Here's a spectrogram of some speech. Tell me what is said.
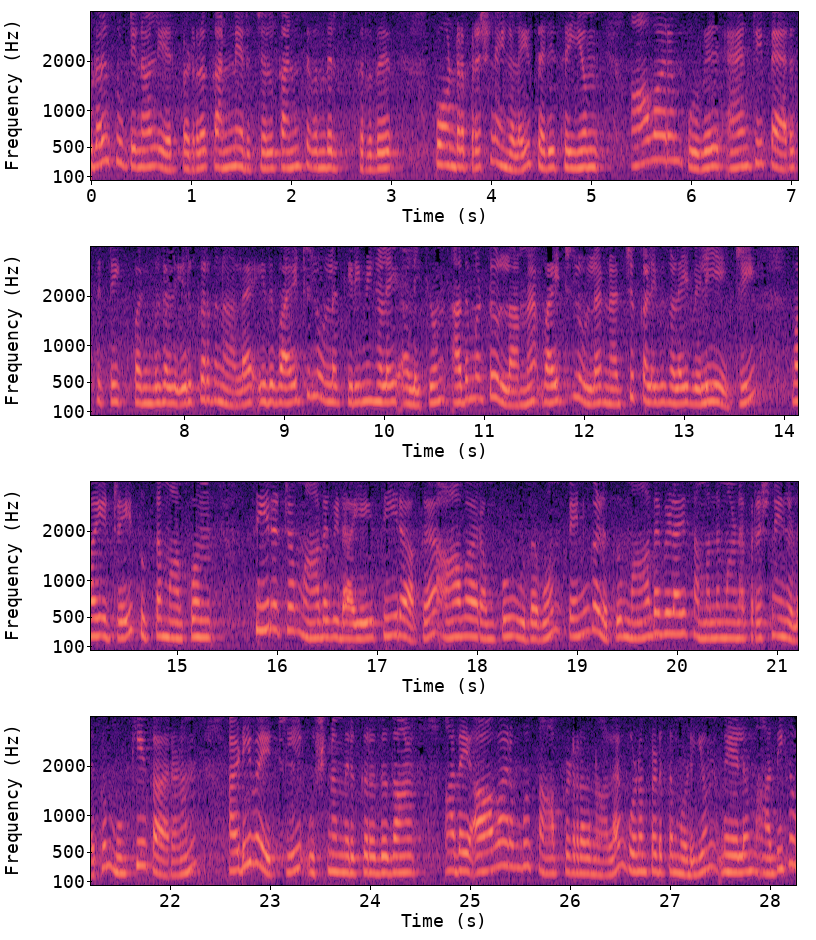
உடல் சூட்டினால் ஏற்படுற கண் எரிச்சல் கண் சிவந்திருக்கிறது போன்ற பிரச்சனைகளை சரி செய்யும். ஆவாரம்பூவில் ஆன்டி பாரசிட்டிக் பண்புகள் இருக்கிறதுனால இது வயிற்றில் உள்ள கிருமிகளை அழிக்கும். அது மட்டும் இல்லாமல் வயிற்றில் உள்ள நச்சுக்கழிவுகளை வெளியேற்றி வயிற்றை சுத்தமாக்கும். சீரற்ற மாதவிடாயை சீராக்க ஆவாரம் பூ உதவும் பெண்களுக்கு மாதவிடாய் சம்பந்தமான பிரச்சனைகளுக்கு முக்கிய காரணம் அடிவயிற்றில் உஷ்ணம் இருக்கிறது தான் அதை ஆவாரம்பூ சாப்பிட்றதுனால குணப்படுத்த முடியும். மேலும் அதிக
